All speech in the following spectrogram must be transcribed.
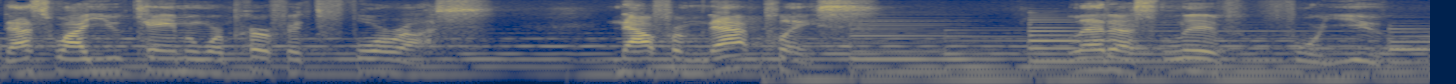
That's why you came and were perfect for us. Now, from that place, let us live for you.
